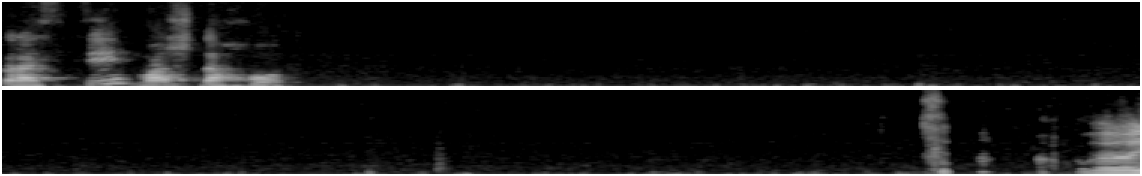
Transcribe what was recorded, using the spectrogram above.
расти ваш доход. Э,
